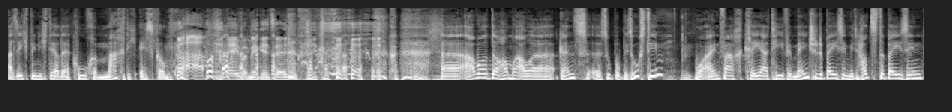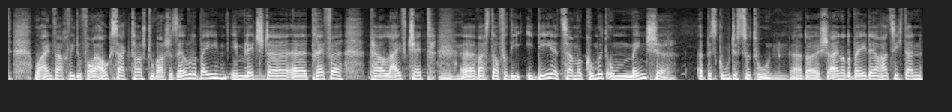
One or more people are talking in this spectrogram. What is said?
also ich bin nicht der, der Kuchen macht, ich esse gern. hey, bei mir geht's ähnlich. äh, aber da haben wir auch ein ganz äh, super Besuchsteam, mhm. wo einfach kreative Menschen dabei sind, mit Herz dabei sind, wo einfach, wie du vorher auch gesagt hast, du warst ja selber dabei im letzten äh, Treffen per Live-Chat, mhm. äh, was da für die Ideen zusammenkommen, um Menschen etwas Gutes zu tun. Mhm. Ja, da ist einer dabei, der hat sich dann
